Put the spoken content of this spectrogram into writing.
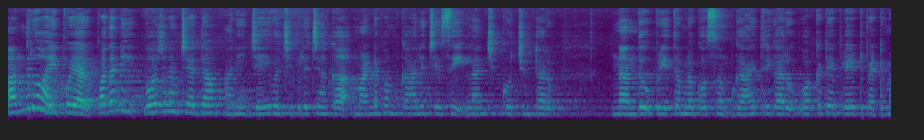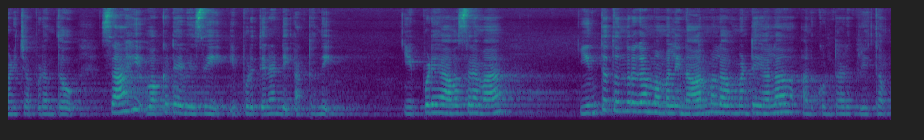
అందరూ అయిపోయారు. పదండి భోజనం చేద్దాం అని జై వచ్చి పిలిచాక మండపం ఖాళీ చేసి లంచ్ కూర్చుంటారు. నందు ప్రీతంల కోసం గాయత్రి గారు ఒక్కటే ప్లేట్ పెట్టమని చెప్పడంతో సాహి ఒక్కటే వేసి ఇప్పుడు తినండి అంటుంది. ఇప్పుడే అవసరమా? ఇంత తొందరగా మమ్మల్ని నార్మల్ అవ్వమంటే ఎలా అనుకుంటాడు ప్రీతం?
